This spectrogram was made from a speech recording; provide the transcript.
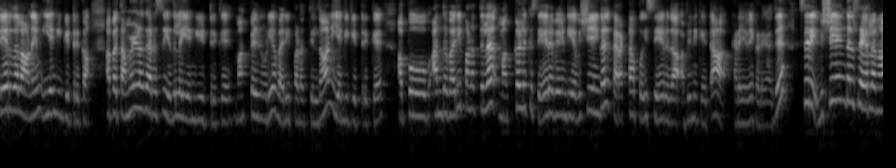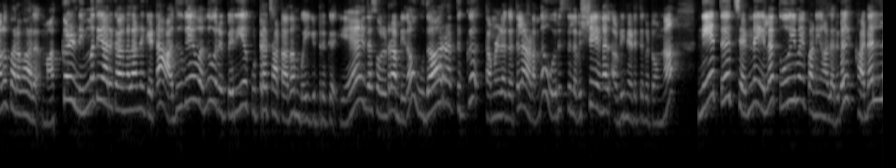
தேர்தல் ஆணையம் இயங்கிக்கிட்டு இருக்கான் அப்ப தமிழக அரசு எதுல இயங்கிட்டு இருக்கு? மக்களினுடைய வரி பணத்தில் தான் இயங்கிக்கிட்டு இருக்கு. அப்போ அந்த வரி பணத்துல மக்களுக்கு சேர வேண்டிய விஷயங்கள் கரெக்ட் போய் சேருதா அப்படின்னு கேட்டா கிடையவே கிடையாது. சரி விஷயங்கள் சேரலனாலும் பரவாயில்ல. மக்கள் நிம்மதியா இருக்காங்களான்னு கேட்டா அதுவே வந்து ஒரு பெரிய குற்றச்சாட்டா தான் போய்கிட்டு இருக்கு. ஏன் இதை சொல்றேன் அப்படின்னா உதாரணத்துக்கு தமிழகத்துல நடந்த ஒரு சில விஷயங்கள் அப்படின்னு எடுத்துக்கிட்டோம்னா நேத்து சென்னையில தூய்மை பணியாளர்கள் கடல்ல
